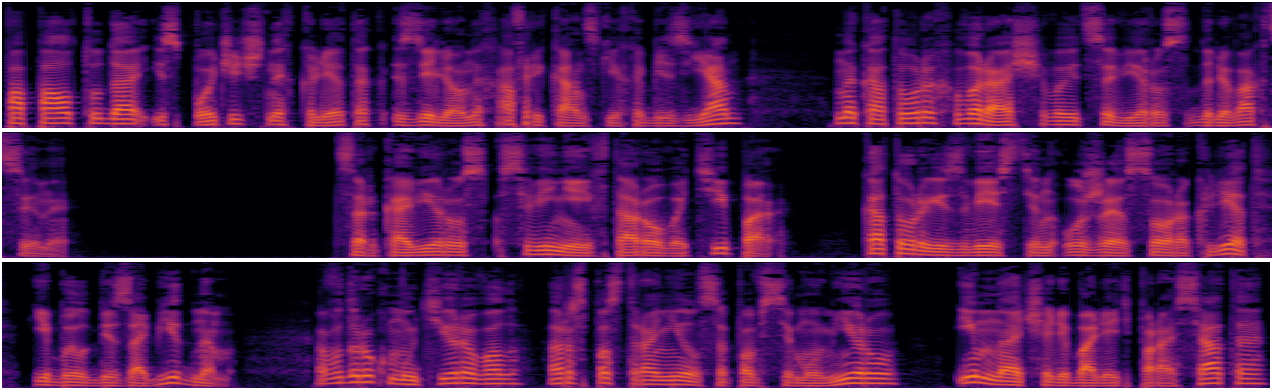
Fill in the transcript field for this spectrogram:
попал туда из почечных клеток зеленых африканских обезьян – на которых выращивается вирус для вакцины. Цирковирус свиней второго типа, который известен уже 40 лет и был безобидным, вдруг мутировал, распространился по всему миру, им начали болеть поросята,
